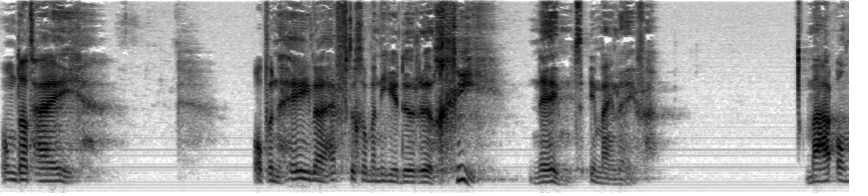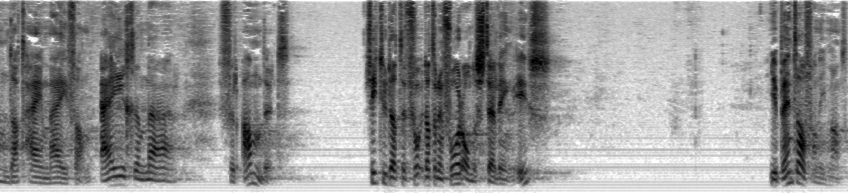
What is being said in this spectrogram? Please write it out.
Omdat hij op een hele heftige manier de regie neemt in mijn leven. Maar omdat hij mij van eigenaar verandert. Ziet u dat er, dat er een vooronderstelling is? Je bent al van iemand.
